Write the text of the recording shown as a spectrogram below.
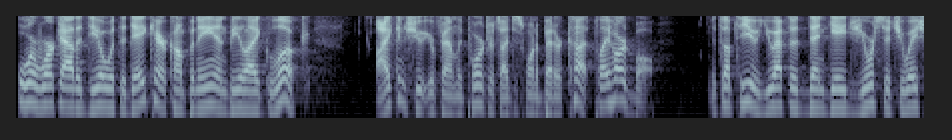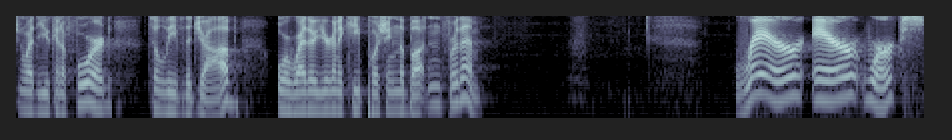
or work out a deal with the daycare company and be like look i can shoot your family portraits. I just want a better cut. Play hardball it's up to you. You have to then gauge your situation whether you can afford to leave the job or whether you're going to keep pushing the button for them. Rare Air works.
